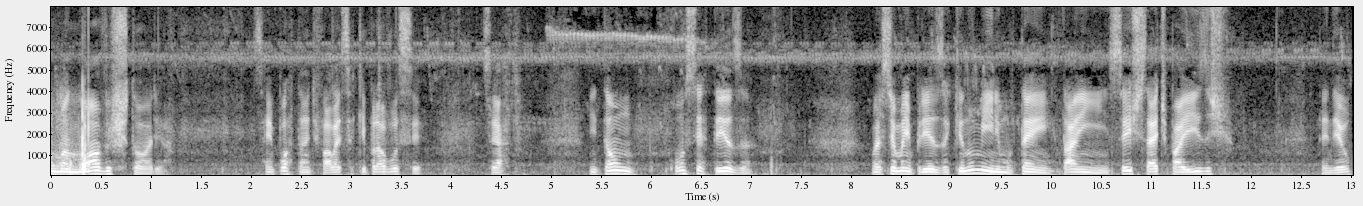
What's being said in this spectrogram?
uma nova história é importante falar isso aqui para você, certo? Então, com certeza, vai ser uma empresa que no mínimo tem, tá em 6, 7 países, entendeu?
